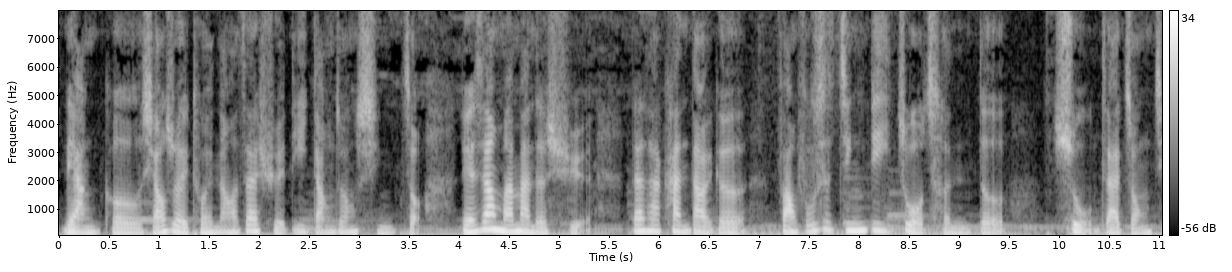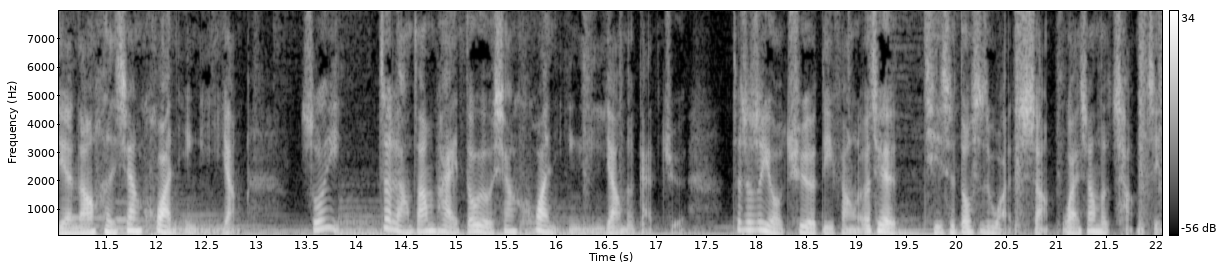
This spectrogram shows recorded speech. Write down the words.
两个小水豚，然后在雪地当中行走，脸上满满的雪，但他看到一个仿佛是金币做成的树在中间，然后很像幻影一样，所以这两张牌都有像幻影一样的感觉，这就是有趣的地方了。而且其实都是晚上，晚上的场景。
